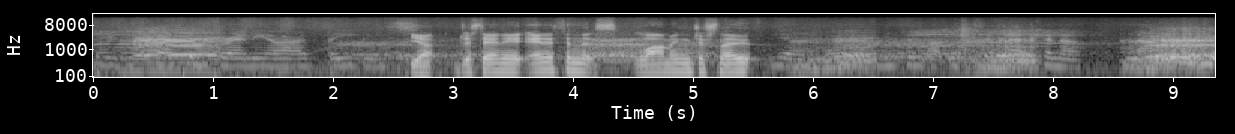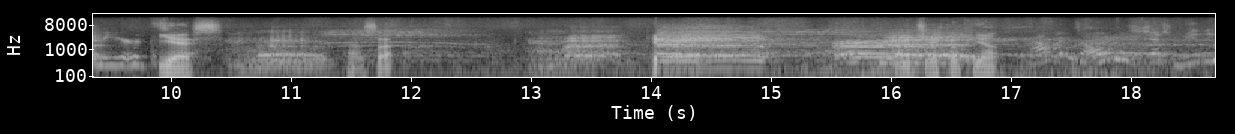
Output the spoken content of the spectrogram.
So he's checking for any babies. Yeah, just any anything that's lambing just now. Yeah. Anything that looks a bit kind of weird. Yes. That's it. Hey, Jacob here. That one's always just really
